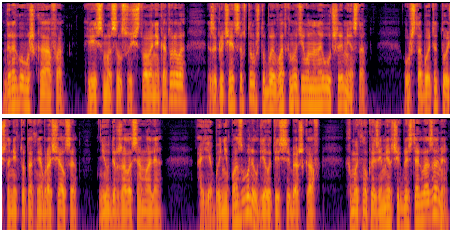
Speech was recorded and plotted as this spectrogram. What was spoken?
дорогого шкафа, весь смысл существования которого заключается в том, чтобы воткнуть его на наилучшее место. Уж с тобой-то точно никто так не обращался, не удержалась Амалия. А я бы не позволил делать из себя шкаф, хмыкнул Казимирчик, блестя глазами.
